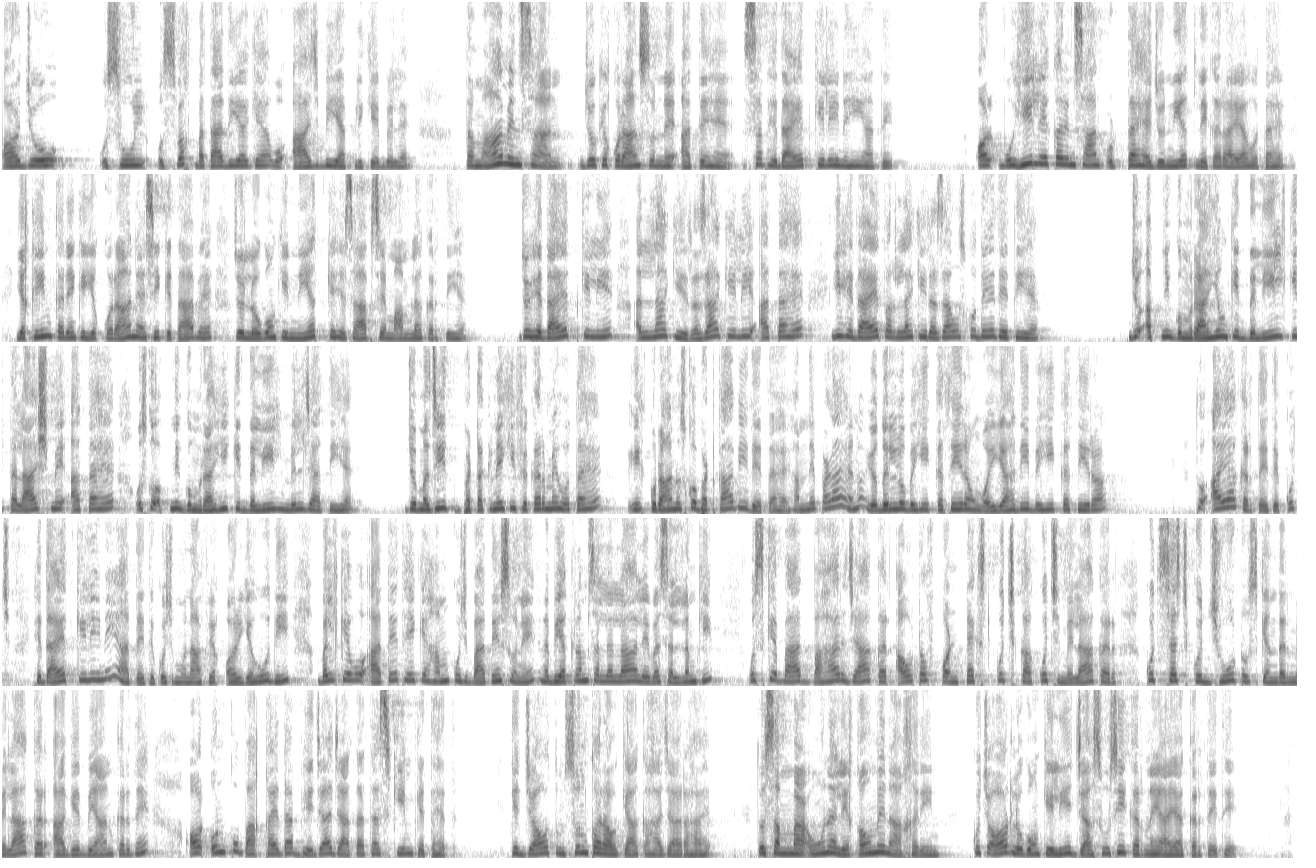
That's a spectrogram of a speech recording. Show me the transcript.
اور جو اصول اس وقت بتا دیا گیا، وہ آج بھی اپلیکیبل ہے۔ تمام انسان جو کہ قرآن سننے آتے ہیں، سب ہدایت کے لیے نہیں آتے۔ اور وہی لے کر انسان اٹھتا ہے جو نیت لے کر آیا ہوتا ہے۔ یقین کریں کہ یہ قرآن ایسی کتاب ہے جو لوگوں کی نیت کے حساب سے معاملہ کرتی ہے۔ جو ہدایت کے لیے اللہ کی رضا کے لیے آتا ہے، یہ ہدایت اور اللہ کی رضا اس کو دے دیتی ہے۔ جو اپنی گمراہیوں کی دلیل کی تلاش میں آتا ہے، اس کو اپنی گمراہی کی دلیل مل جاتی ہے۔ جو مزید بھٹکنے کی فکر میں ہوتا ہے، یہ قرآن اس کو بھٹکا بھی دیتا ہے۔ ہم نے پڑھا ہے نا یو دلو بہی کثیرہ و یادی بہی کثیرہ تو آیا کرتے تھے، کچھ ہدایت کے لیے نہیں آتے تھے، کچھ منافق اور یہودی، بلکہ وہ آتے تھے کہ ہم کچھ باتیں سنیں۔ نبی اکرم صلی اللہ علیہ وسلم کی اس کے بعد باہر جا کر آؤٹ آف کانٹیکسٹ کچھ کا کچھ ملا کر، کچھ سچ کچھ جھوٹ اس کے اندر ملا کر آگے بیان کر دیں۔ اور ان کو باقاعدہ بھیجا جاتا تھا اسکیم کے تحت کہ جاؤ تم سن کر آؤ کیا کہا جا رہا ہے۔ تو سماعون علی قوم ناخرین کچھ اور لوگوں کے لیے جاسوسی کرنے آیا کرتے تھے۔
